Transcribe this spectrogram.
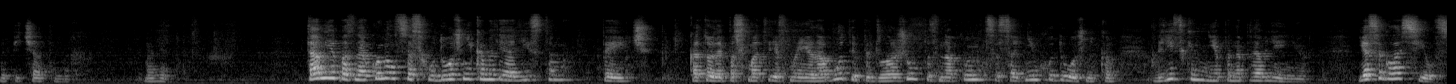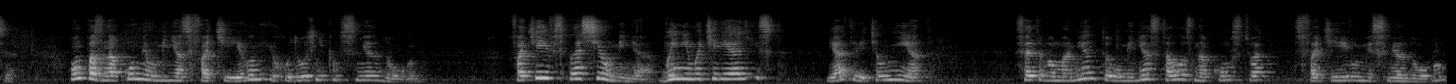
напечатанных моментов. Там я познакомился с художником-реалистом Пейдж, который, посмотрев мои работы, предложил познакомиться с одним художником, близким мне по направлению. Я согласился. Он познакомил меня с Фатеевым и художником Смирновым. Фатеев спросил меня, вы не материалист? Я ответил, нет. С этого момента у меня стало знакомство с Фатеевым и Смирновым,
